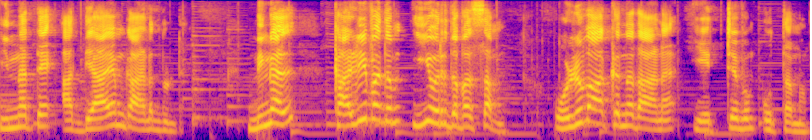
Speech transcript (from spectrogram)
ഇന്നത്തെ അധ്യായം കാണുന്നുണ്ട്. നിങ്ങൾ കഴിവതും ഈ ഒരു ദിവസം ഒഴിവാക്കുന്നതാണ് ഏറ്റവും ഉത്തമം.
